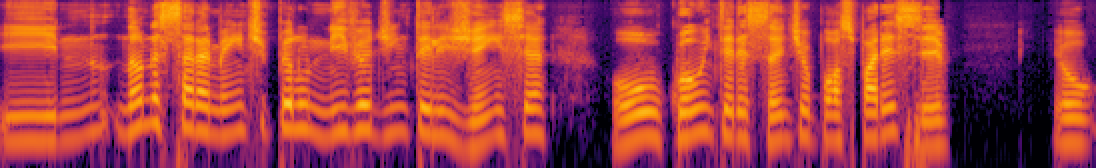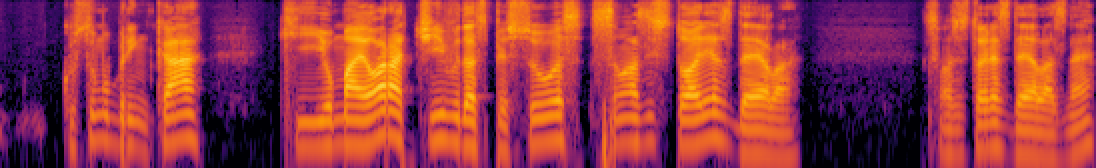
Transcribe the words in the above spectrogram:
e não necessariamente pelo nível de inteligência ou quão interessante eu posso parecer. Eu costumo brincar que o maior ativo das pessoas são as histórias dela. São as histórias delas, né?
